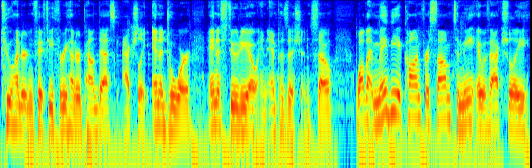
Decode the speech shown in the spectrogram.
250, 300 pound desk actually in a door, in a studio, and in position. So while that may be a con for some, to me, it was actually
